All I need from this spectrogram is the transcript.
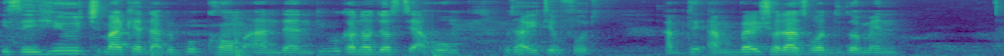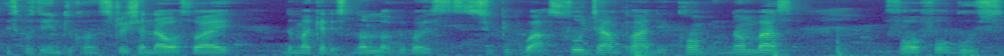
it's a huge market that people come and then people cannot just stay at home without eating food. I'm, I'm very sure that's what the government is putting into consideration. That was why the market is not locked because people are so jam. They come in numbers for for goods.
